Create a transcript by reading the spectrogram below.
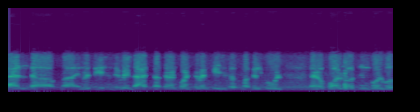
and uh, uh, investigation revealed that 7.7 kgs of smuggled gold, you know, foreign origin gold was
